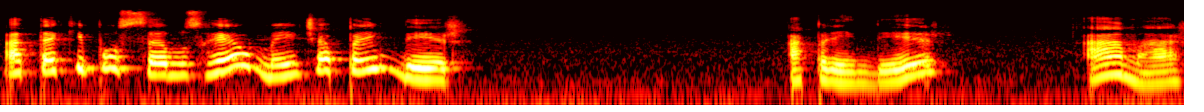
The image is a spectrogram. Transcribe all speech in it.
até que possamos realmente aprender. Aprender a amar.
